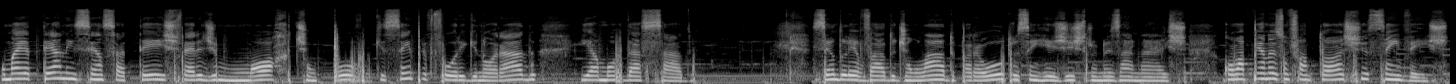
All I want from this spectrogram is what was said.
Uma eterna insensatez fere de morte um povo que sempre for ignorado e amordaçado, sendo levado de um lado para outro sem registro nos anais, como apenas um fantoche sem vez.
